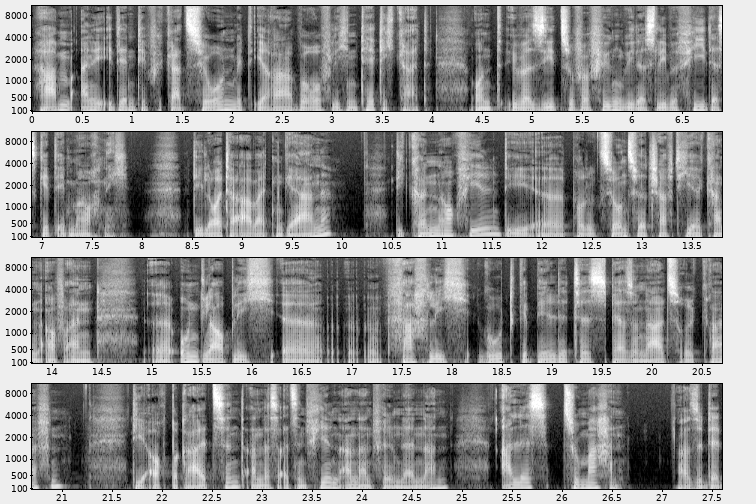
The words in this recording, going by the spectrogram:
haben eine Identifikation mit ihrer beruflichen Tätigkeit. Und über sie zu verfügen wie das liebe Vieh, das geht eben auch nicht. Die Leute arbeiten gerne, die können auch viel. Die äh, Produktionswirtschaft hier kann auf ein äh, unglaublich äh, fachlich gut gebildetes Personal zurückgreifen, die auch bereit sind, anders als in vielen anderen Filmländern, alles zu machen. Also der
